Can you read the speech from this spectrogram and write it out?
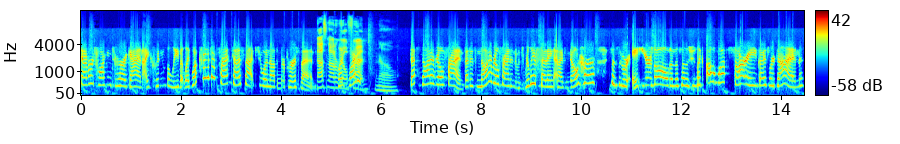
never talking to her again. I couldn't believe it. Like, what kind of a friend does that to another person? That's not a Like, real friend. does- No. That's not a real friend. That is not a real friend, and it was really upsetting. And I've known her since we were eight years old, and then suddenly she's like, "Oh, whoops, sorry, you guys were done."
